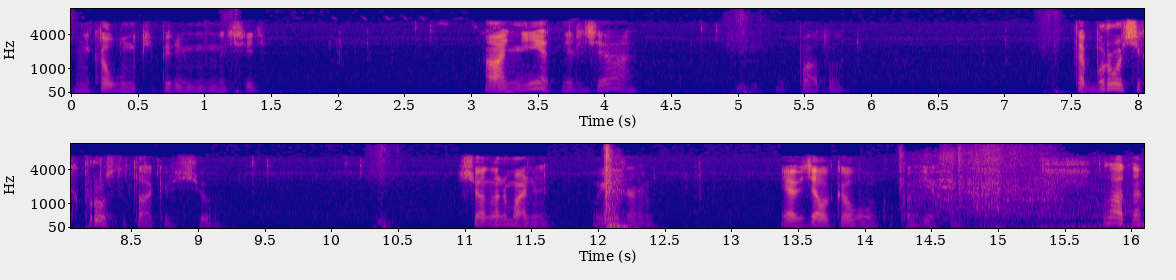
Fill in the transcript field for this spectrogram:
Не колонки переносить. А, нет, нельзя. Падла. Да брось их просто так и все. Все нормально. Уезжаем. Я взял колонку, поехал. Ладно.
